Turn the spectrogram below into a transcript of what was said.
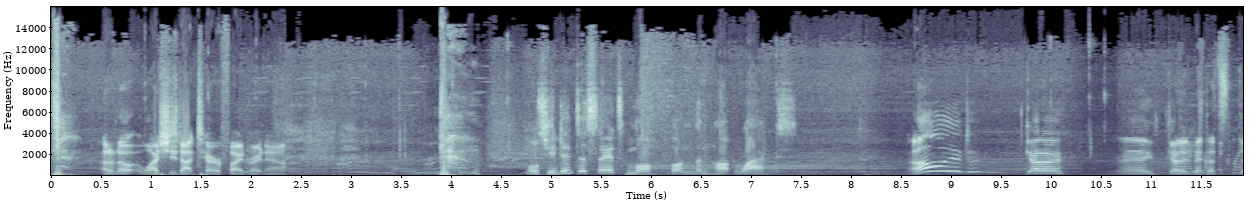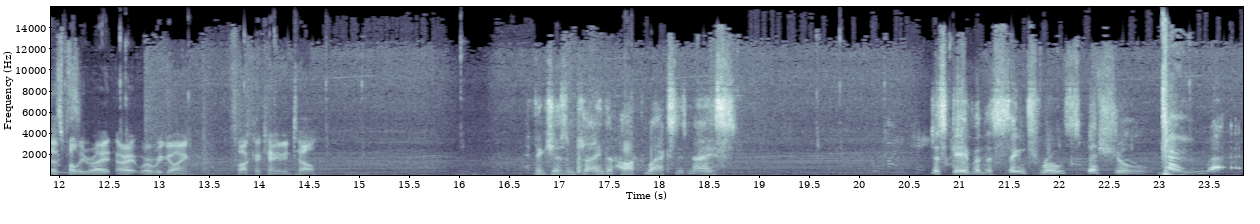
I don't know why she's not terrified right now. Well, she did just say it's more fun than hot wax. Oh, you gotta, eh, gotta admit that's that's probably right. All right, where are we going? Fuck, I can't even tell. I think she's implying that hot wax is nice. Just gave her the Saints Row special. Alright.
